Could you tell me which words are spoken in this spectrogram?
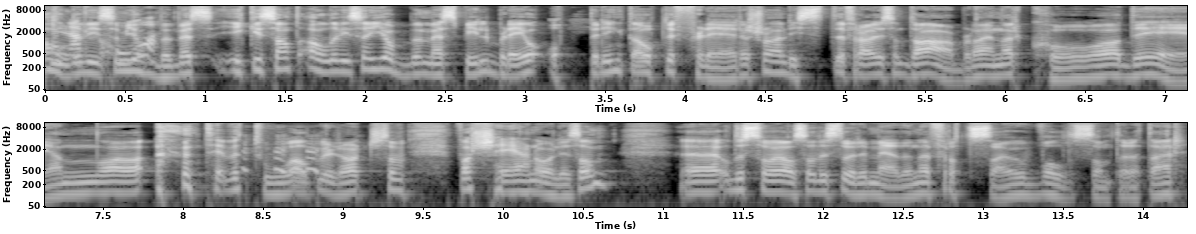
alle vi som jobber med Ikke sant? Alle vi som jobber med spill, ble jo oppringt av opptil flere journalister fra liksom Dagbladet, NRK, DN og TV 2 og alt mulig rart. Så hva skjer nå, liksom? Uh, og du så jo også de store mediene fråtsa jo voldsomt til dette her.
